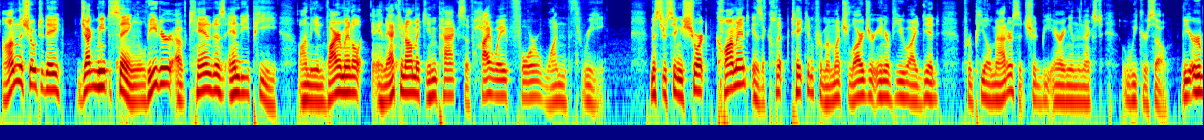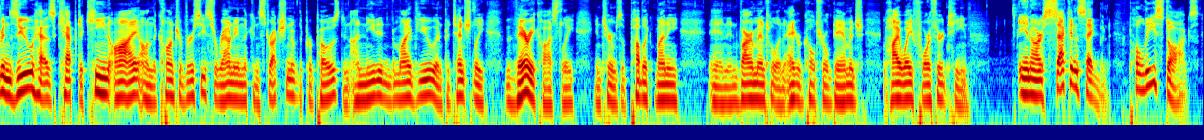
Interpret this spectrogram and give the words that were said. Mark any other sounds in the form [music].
On the show today, Jagmeet Singh, leader of Canada's NDP on the environmental and economic impacts of Highway 413. Mr. Singh's short comment is a clip taken from a much larger interview I did for Peel Matters that should be airing in the next week or so. The Urban Zoo has kept a keen eye on the controversy surrounding the construction of the proposed and unneeded, in my view, and potentially very costly in terms of public money and environmental and agricultural damage, Highway 413. In our second segment, Police Dogs,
